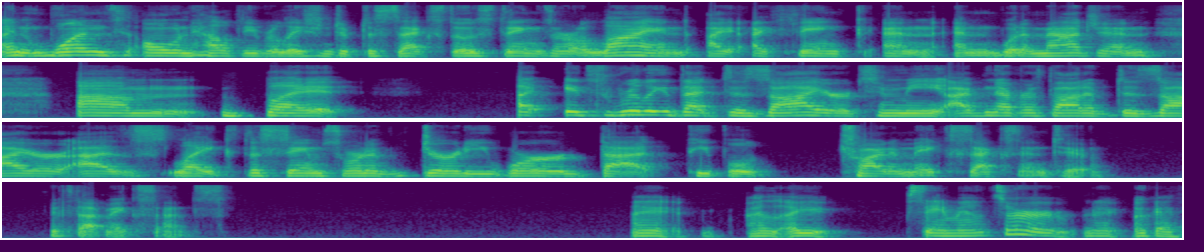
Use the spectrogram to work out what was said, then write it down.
and one's own healthy relationship to sex, those things are aligned, I, I think, and and would imagine. Um, but it's really that desire to me. I've never thought of desire as like the same sort of dirty word that people try to make sex into, if that makes sense. I, I, I same answer. Okay.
